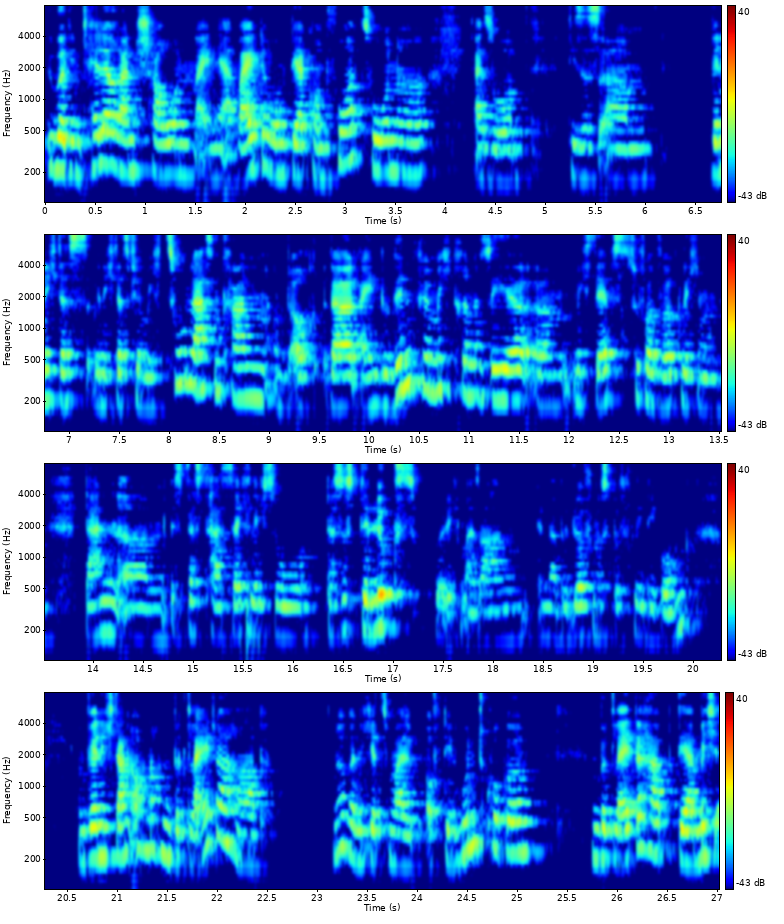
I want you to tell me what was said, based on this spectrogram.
über den Tellerrand schauen, eine Erweiterung der Komfortzone. Also dieses, ähm, wenn, ich das, wenn ich das für mich zulassen kann und auch da einen Gewinn für mich drin sehe, ähm, mich selbst zu verwirklichen, dann ähm, ist das tatsächlich so, das ist Deluxe, würde ich mal sagen, in der Bedürfnisbefriedigung. Und wenn ich dann auch noch einen Begleiter habe, ne, wenn ich jetzt mal auf den Hund gucke, einen Begleiter habe, der mich,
